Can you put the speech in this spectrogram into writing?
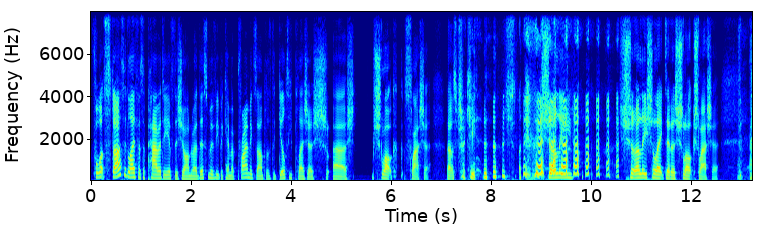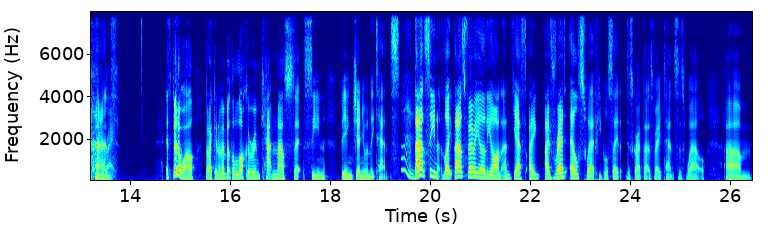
For what started life as a parody of the genre, this movie became a prime example of the guilty pleasure sh- uh, sh- schlock slasher. That was tricky. Shirley, Shirley selected a schlock slasher. And Right. it's been a while, but I can remember the locker room cat and mouse se- scene being genuinely tense. Hmm. That scene, like that's very early on, and yes, I I've read elsewhere people say describe that as very tense as well. Um,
